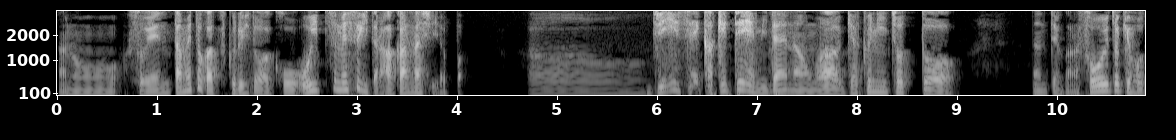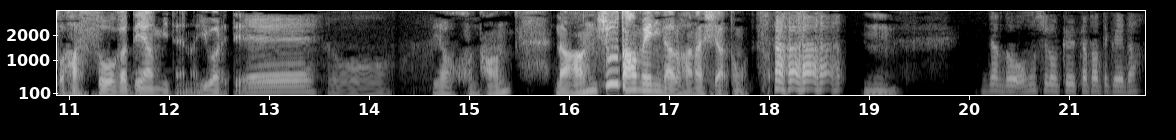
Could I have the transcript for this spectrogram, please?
あのーそう、エンタメとか作る人はこう追い詰めすぎたらあかんらしい、やっぱ。ああ。人生かけてみたいなのは逆にちょっと、なんていうかな、そういう時ほど発想が出やんみたいな言われて。ええ。おういや、これなん、なんちゅうためになる話やと思ってさ。お ううん。ちゃんと面白く語ってくれた？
